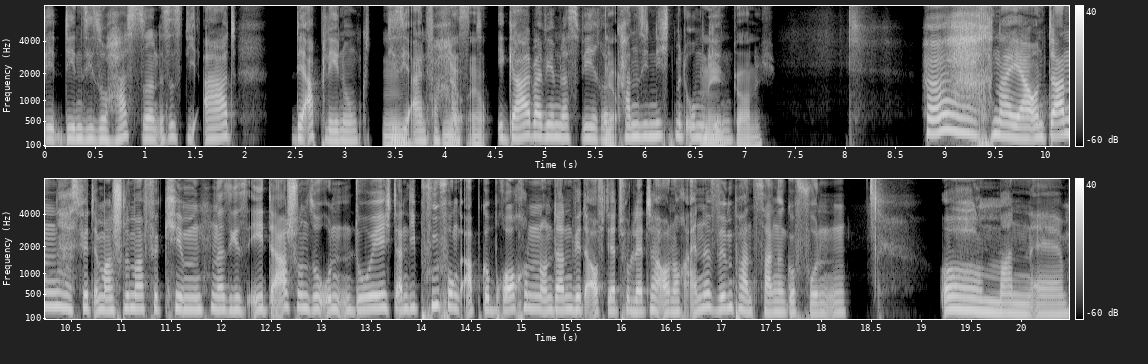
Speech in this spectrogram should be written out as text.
den, den sie so hasst, sondern es ist die Art der Ablehnung, die Mhm. sie einfach Ja, hasst. ja. Egal bei wem das wäre, Ja. kann sie nicht mit Nee, umgehen. gar nicht. Ach, naja, und dann, es wird immer schlimmer für Kim. Na, sie ist eh da schon so unten durch, dann die Prüfung abgebrochen und dann wird auf der Toilette auch noch eine Wimpernzange gefunden. Oh Mann, ey.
